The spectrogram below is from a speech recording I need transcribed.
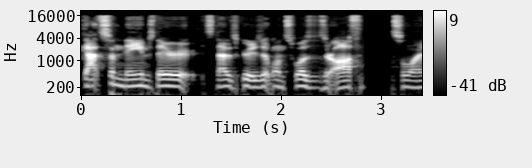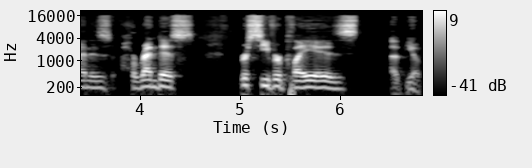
got some names there. It's not as great as it once was. Their offensive line is horrendous. Receiver play is uh, you know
